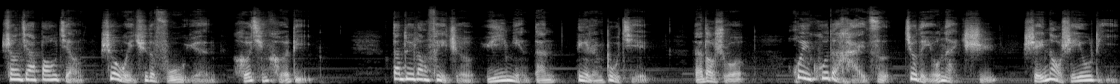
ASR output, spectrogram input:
商家褒奖受委屈的服务员，合情合理。但对浪费者予以免单，令人不解。难道说会哭的孩子就得有奶吃？谁闹谁有理？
